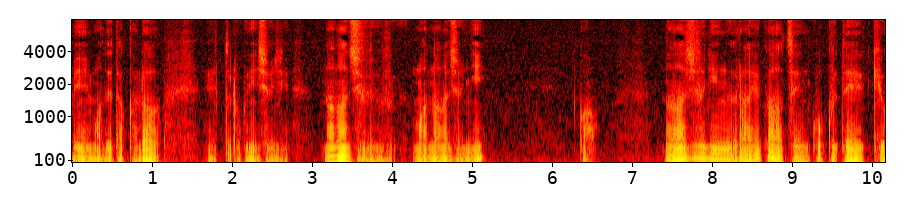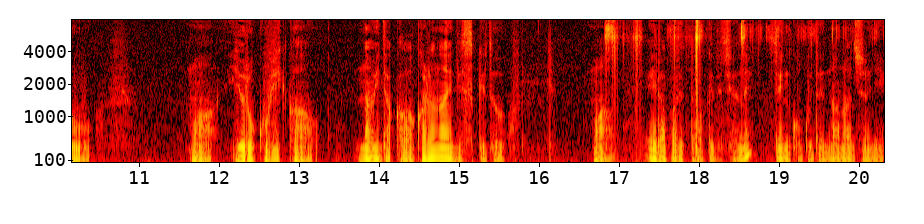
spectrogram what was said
指名までだから、えっと6人70まあ72か。70人ぐらいが全国で今日まあ喜びか涙かわからないですけどまあ選ばれたわけですよね。全国で70人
